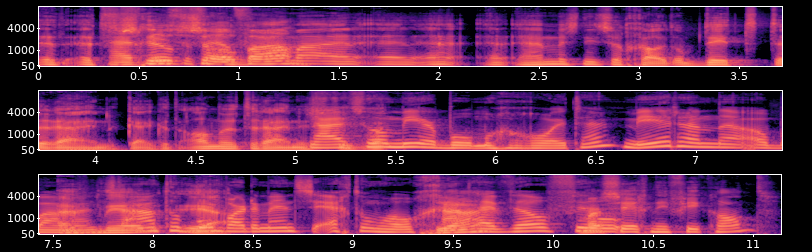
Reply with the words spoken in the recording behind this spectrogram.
het, het verschil tussen Obama en, en, en, hem is niet zo groot op dit terrein. Kijk, het andere terrein is... Nou, hij heeft wel meer bommen gegooid, hè? Meer dan uh, Obama. het aantal bombardementen is echt omhoog gegaan. Hij heeft wel veel... Maar significant?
